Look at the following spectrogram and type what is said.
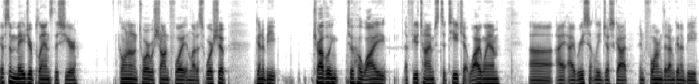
We have some major plans this year. Going on a tour with Sean Feucht and Let Us Worship. Going to be traveling to Hawaii a few times to teach at YWAM. Uh, I, I recently just got informed that I'm going to be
